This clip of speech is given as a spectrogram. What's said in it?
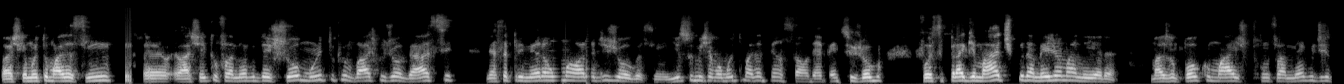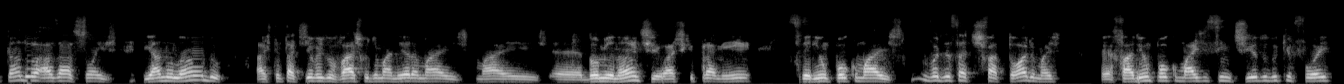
Eu acho que é muito mais assim. É, eu achei que o Flamengo deixou muito que o Vasco jogasse nessa primeira uma hora de jogo. Assim. Isso me chamou muito mais atenção. De repente, se o jogo fosse pragmático da mesma maneira, mas um pouco mais com o Flamengo ditando as ações e anulando as tentativas do Vasco de maneira mais, mais é, dominante, eu acho que para mim seria um pouco mais, não vou dizer satisfatório, mas é, faria um pouco mais de sentido do que foi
